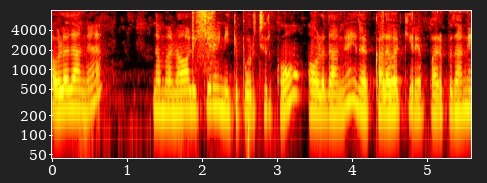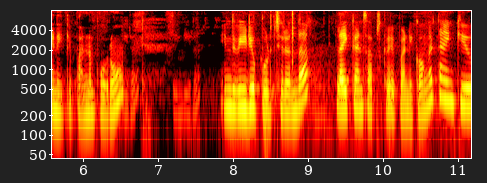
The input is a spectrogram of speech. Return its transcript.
அவ்வளோதாங்க. நம்ம நாலு கீரை இன்றைக்கி பொறிச்சிருக்கோம் அவ்வளோதாங்க. இதை கலவைக்கீரை பருப்பு தாங்க இன்றைக்கி பண்ண போகிறோம் இந்த வீடியோ பிடிச்சிருந்தா லைக் அண்ட் சப்ஸ்கிரைப் பண்ணிக்கோங்க. Thank you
